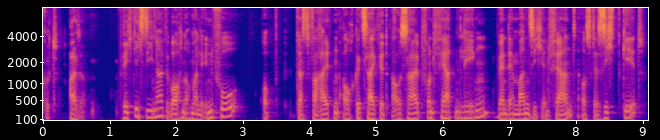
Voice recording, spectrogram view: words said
Gut, also wichtig, Sina, wir brauchen noch mal eine Info, ob das Verhalten auch gezeigt wird außerhalb von Fährtenlegen, wenn der Mann sich entfernt, aus der Sicht geht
